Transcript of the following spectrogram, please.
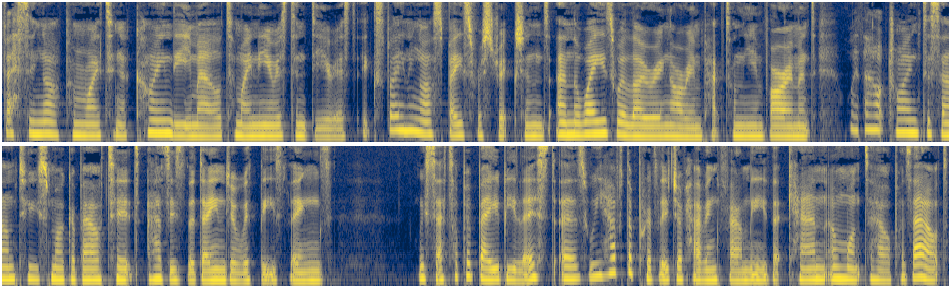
fessing up and writing a kind email to my nearest and dearest, explaining our space restrictions and the ways we're lowering our impact on the environment without trying to sound too smug about it, as is the danger with these things. We set up a baby list as we have the privilege of having family that can and want to help us out,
